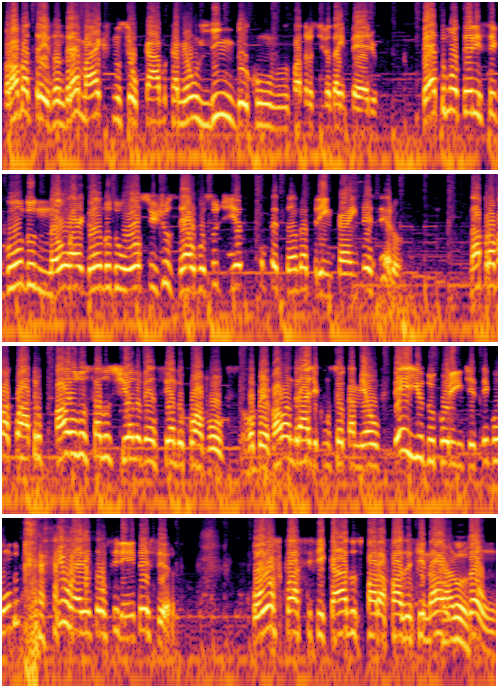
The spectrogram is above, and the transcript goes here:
Prova 3, André Marques no seu cabo, caminhão lindo com o patrocínio da Império. Beto Monteiro em segundo, não largando do osso, e José Augusto Dias completando a trinca em terceiro. Na prova 4, Paulo Salustiano vencendo com a Volks. Roberval Andrade com seu caminhão feio do Corinthians em segundo. e o Wellington Sirene em terceiro. Os classificados para a fase final Carlos, são.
